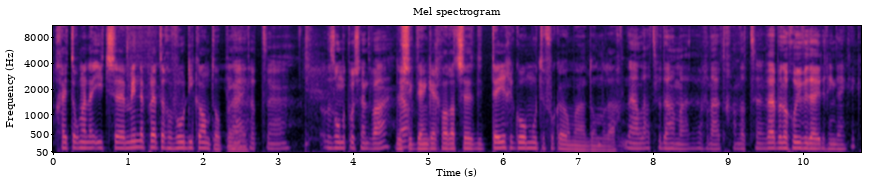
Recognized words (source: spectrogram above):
ga je toch met een iets eh, minder prettig gevoel die kant op. eh. Nee, dat, eh, dat is 100% waar. dus ja. ik denk echt wel dat ze die tegengoal moeten voorkomen eh, donderdag. Nou, laten we daar maar eh, vanuit gaan. Dat, eh, we hebben een goede verdediging, denk ik.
